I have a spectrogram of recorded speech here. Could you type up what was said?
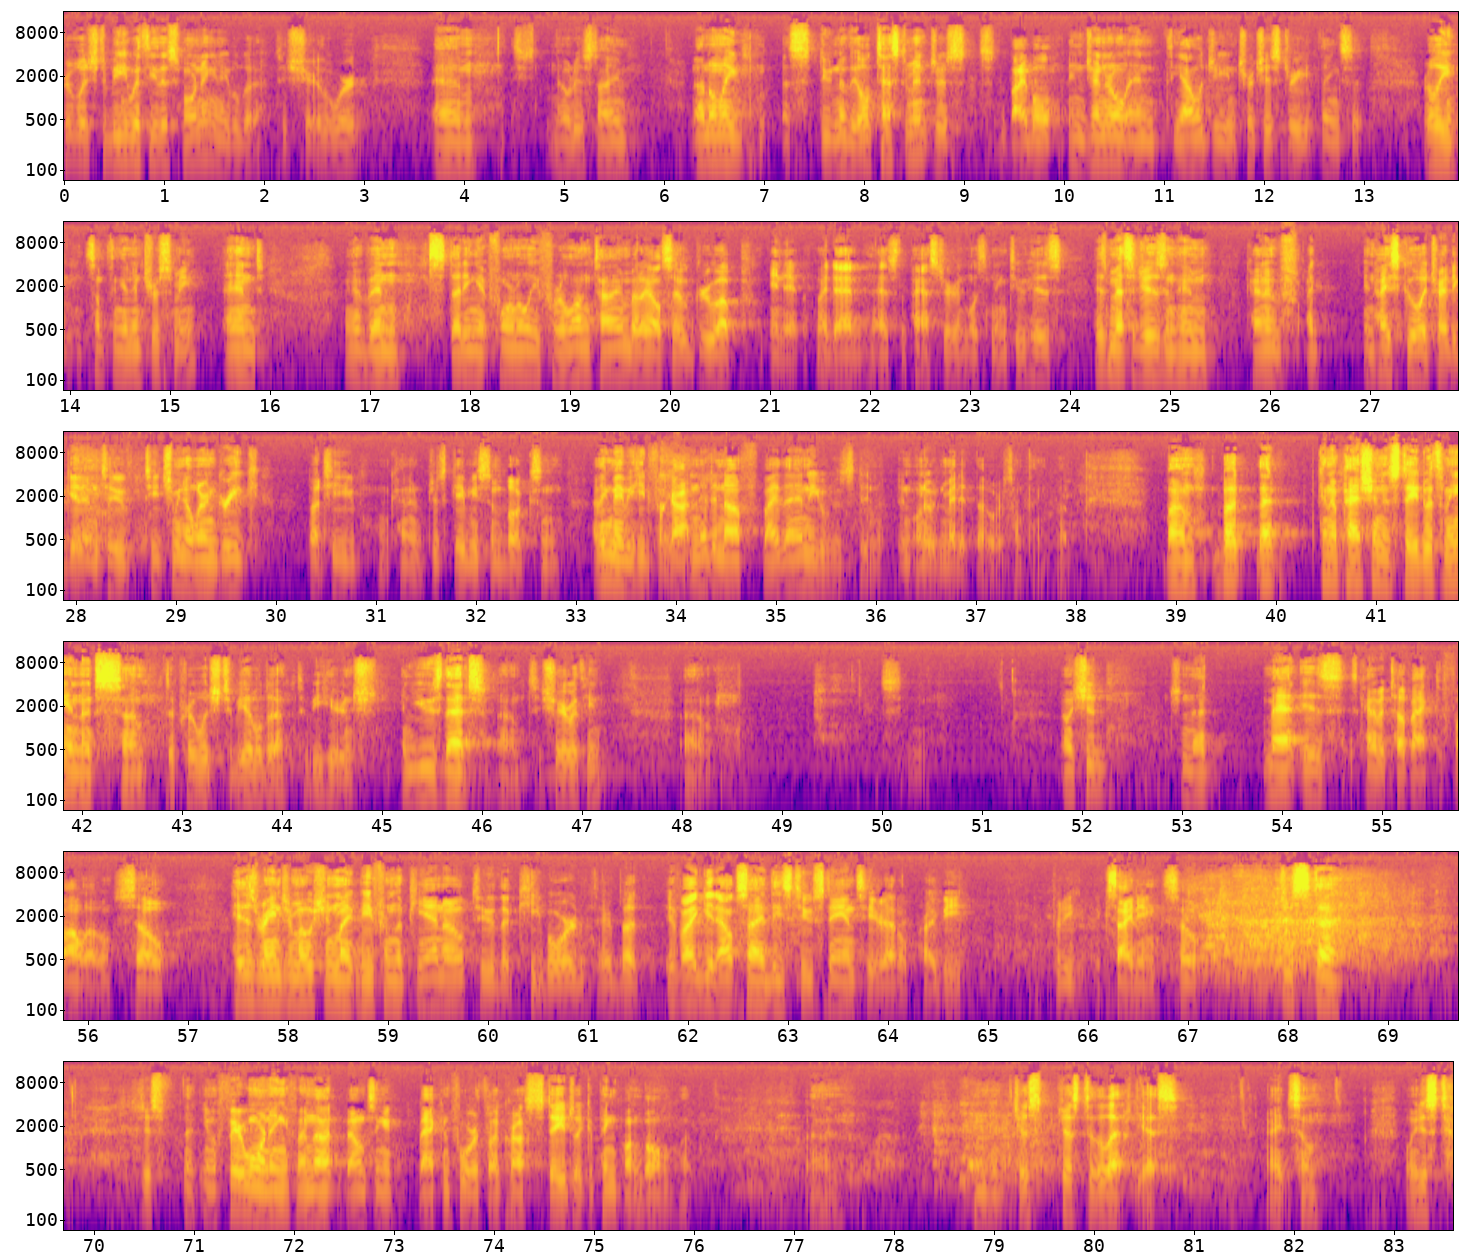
privilege to be with you this morning and able to, to share the word. Um, noticed I'm not only a student of the Old Testament, just Bible in general, and theology and church history, things that really something that interests me. And I I've been studying it formally for a long time, but I also grew up in it with my dad as the pastor and listening to his his messages and him kind of. I, in high school, I tried to get him to teach me to learn Greek, but he kind of just gave me some books and I think maybe he'd forgotten it enough by then. He was didn't didn't want to admit it though, or something. But um, but that kind of passion has stayed with me, and it's um, a privilege to be able to to be here and sh- and use that um, to share with you. Um, let's see. Now I should mention that Matt is is kind of a tough act to follow, so his range of motion might be from the piano to the keyboard there, but if I get outside these two stands here, that'll probably be pretty exciting. So just, uh, just you know, fair warning if I'm not bouncing it back and forth across the stage like a ping pong ball. But, um, mm-hmm, just, just to the left, yes. All right, so let me just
